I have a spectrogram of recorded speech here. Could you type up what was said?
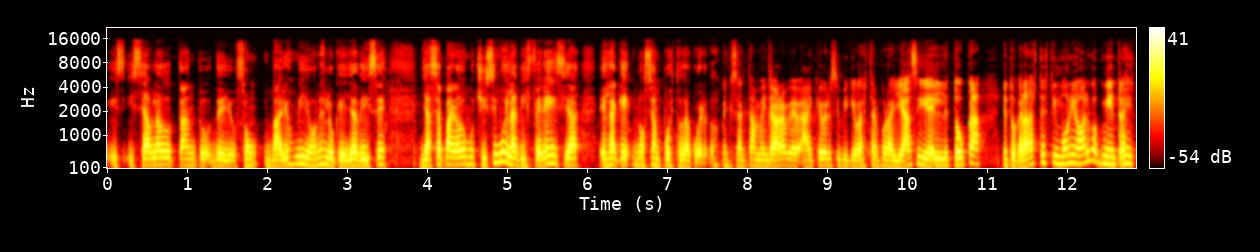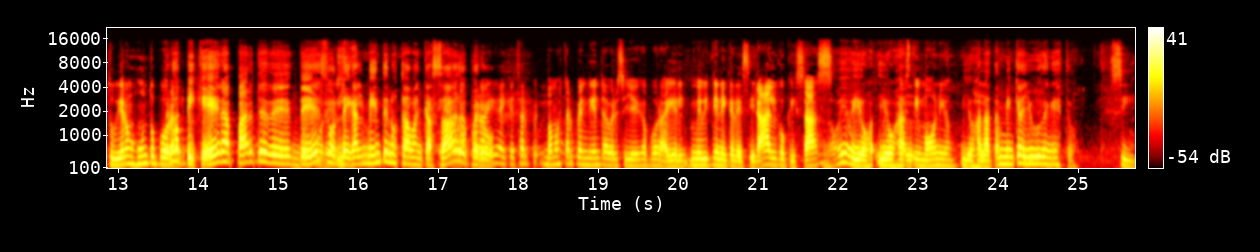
y, y se ha hablado tanto de ellos. Son varios millones, lo que ella dice, ya se ha pagado muchísimo y la diferencia es la que no se han puesto de acuerdo. Exactamente, ahora hay que ver si Piqué va a estar por allá, si él le toca, le tocará dar testimonio o algo mientras estuvieron juntos por Bueno, ahí. Piqué era parte de, eso. eso. legalmente no estaban casados, pero... ahí, hay que estar, vamos a estar pendientes a ver si llega por ahí. Él maybe tiene que decir algo, quizás. No, y, y ojalá, Testimonio. y ojalá también que ayuden esto. Sí.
